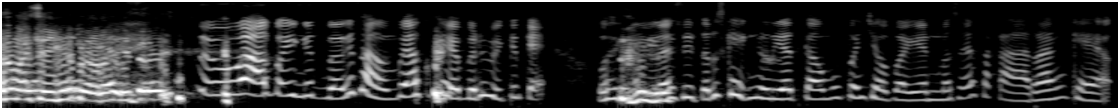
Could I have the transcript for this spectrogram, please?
masih inget loh Raya itu Semua aku inget banget sampai aku kayak berpikir kayak wah gila sih terus kayak ngelihat kamu pencapaian maksudnya sekarang kayak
